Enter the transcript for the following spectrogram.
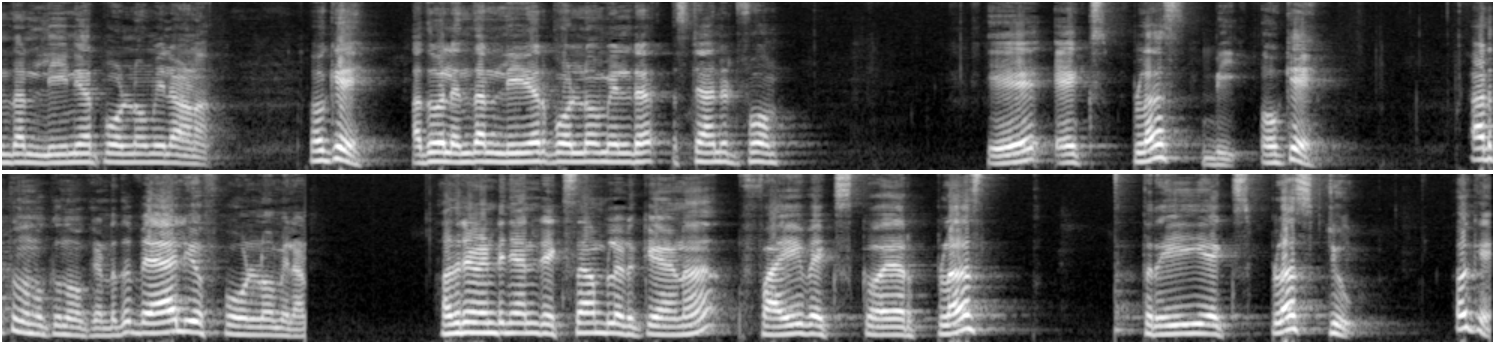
എന്താണ് ലീനിയർ പോളിനോമിയലാണ് ഓക്കെ അതുപോലെ എന്താണ് ലീനിയർ പോളിനോമിയലിന്റെ standard form a x plus b okay അടുത്ത് നമുക്ക് നോക്കേണ്ടത് വാല്യൂ ഓഫ് പോളിനോമിയലാണ് അതിനുവേണ്ടി ഞാനൊരു എക്സാമ്പിൾ എടുക്കുകയാണ്. Five x square plus three x plus two okay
